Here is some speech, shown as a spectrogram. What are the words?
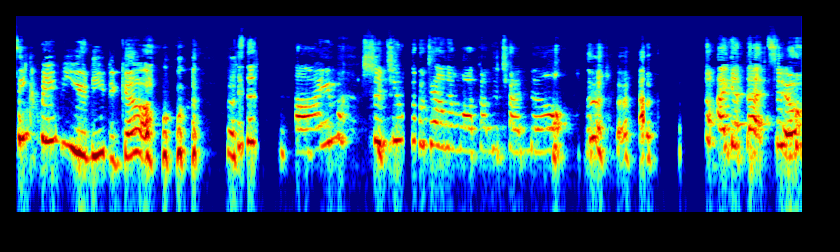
think maybe you need to go. Is it time? Should you go down and walk on the treadmill? I get that too.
